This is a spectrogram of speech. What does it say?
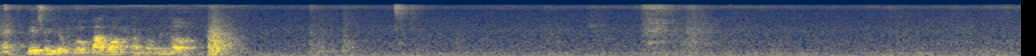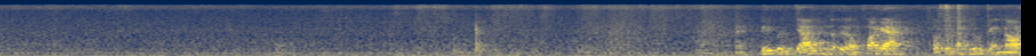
Đây bếp sử dụng nguồn 3V cộng vẫn bình thường bếp bên trái chúng ta tự động khóa ra, sau tính năng nước cạn nồi.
